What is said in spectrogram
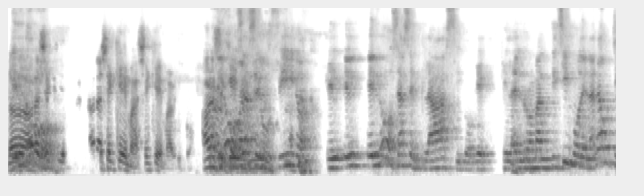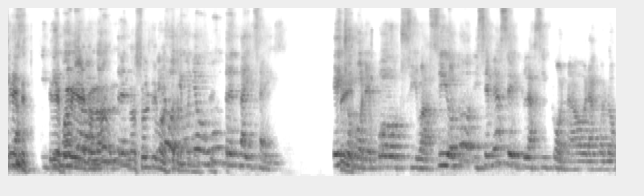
No, no, ahora se, ahora se quema, se quema, Ahora se quema. Se hace el fino, el, el, lobo se hace el clásico, que, que el romanticismo de la náutica. y, después viene con los últimos. El lobo un 36. Hecho con epoxi, vacío, todo, y se me hace el clasicón ahora con los,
